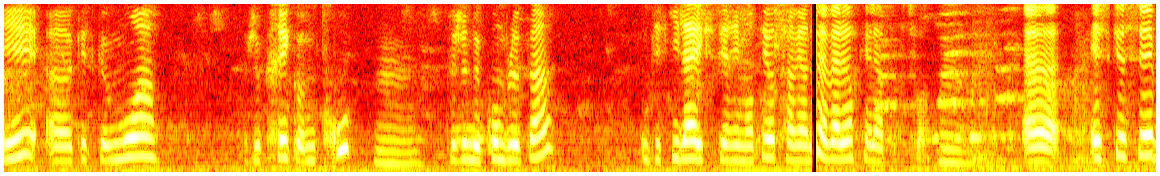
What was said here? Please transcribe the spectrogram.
et euh, qu'est-ce que moi je crée comme trou Hmm. que je ne comble pas ou qu'est-ce qu'il a expérimenté au travers de la valeur qu'elle a pour toi. Hmm. Euh, Est-ce que c'est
